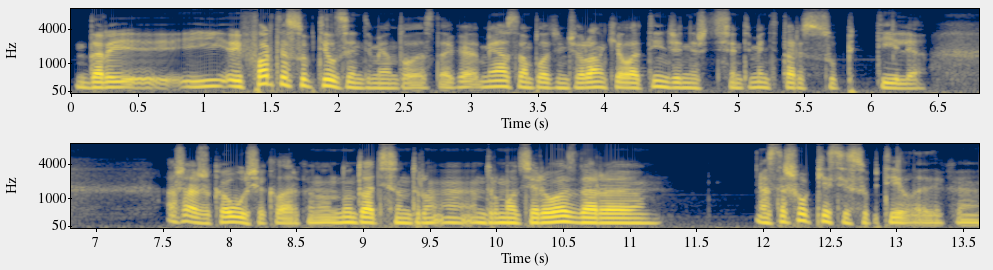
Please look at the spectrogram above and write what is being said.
Dar e, e, e foarte subtil sentimentul ăsta. Că mie asta îmi place în Cioran, că el atinge niște sentimente tare subtile. Așa, jucăușe, clar, că nu, nu toate sunt într-un, într-un mod serios, dar uh, asta e și o chestie subtilă. Adică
